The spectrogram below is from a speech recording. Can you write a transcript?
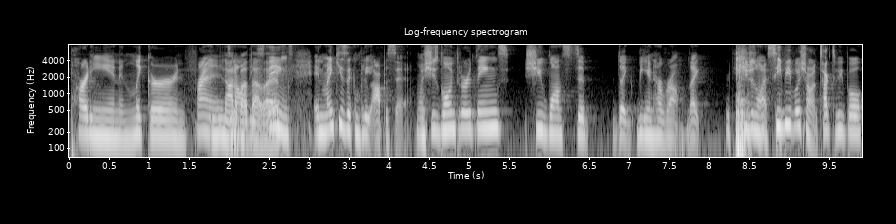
partying and liquor and friends Not and all about that life. things. And Mikey's the complete opposite. When she's going through her things, she wants to like be in her room. Like she just want to see people, she want to talk to people,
